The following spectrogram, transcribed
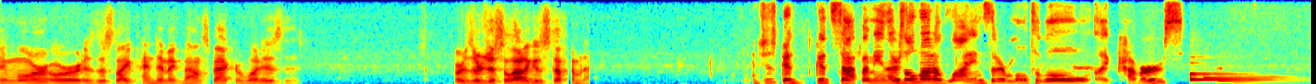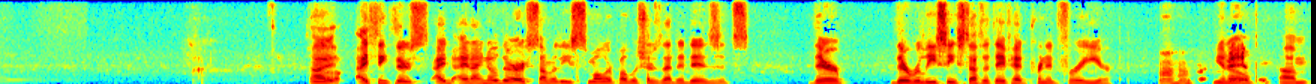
more, or is this like pandemic bounce back, or what is this? Or is there just a lot of good stuff coming out? It's just good good stuff. I mean, there's a lot of lines that are multiple like covers. I I think there's I and I know there are some of these smaller publishers that it is. It's they're they're releasing stuff that they've had printed for a year. hmm You know, um,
